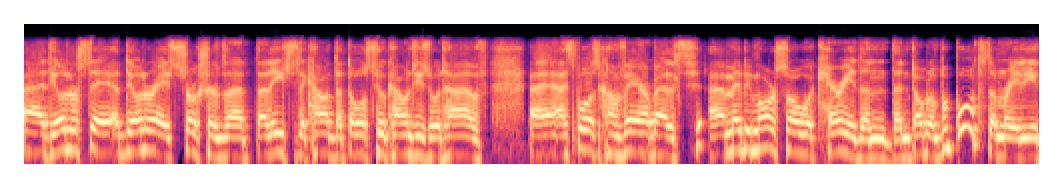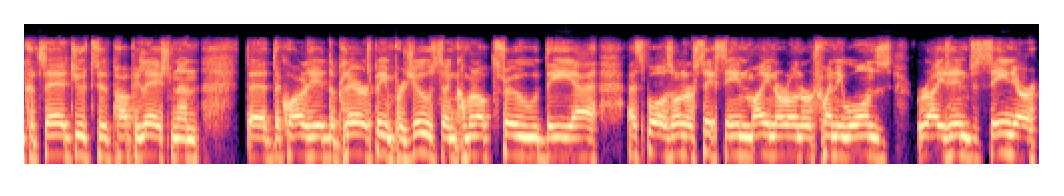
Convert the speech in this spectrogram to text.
uh, the understate, the underage structure that, that each of the count that those two counties would have, uh, I suppose a conveyor belt, uh, maybe more so with Kerry than than Dublin, but both of them really, you could say, due to population and the, the quality of the players being produced and coming up through the, uh, I suppose, under sixteen, minor, under twenty ones, right into senior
